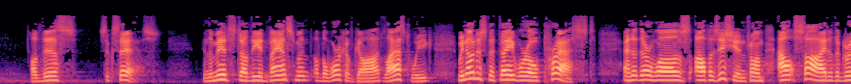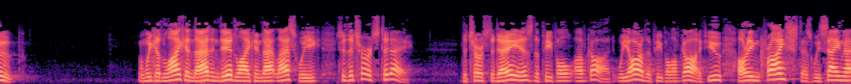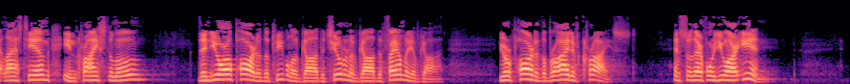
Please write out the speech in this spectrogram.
of this success. In the midst of the advancement of the work of God last week, we noticed that they were oppressed and that there was opposition from outside of the group. And we can liken that and did liken that last week to the church today. The church today is the people of God. We are the people of God. If you are in Christ, as we sang that last hymn, in Christ alone, then you are a part of the people of God, the children of God, the family of God. You're a part of the bride of Christ. And so therefore you are in.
